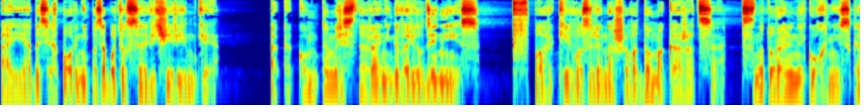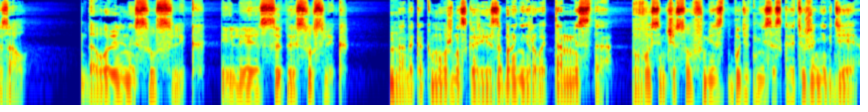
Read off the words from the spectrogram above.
А я до сих пор не позаботился о вечеринке. О каком там ресторане говорил Денис? В парке возле нашего дома, кажется, с натуральной кухней сказал. Довольный суслик или сытый суслик? Надо как можно скорее забронировать там места. В восемь часов мест будет не сыскать уже нигде.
